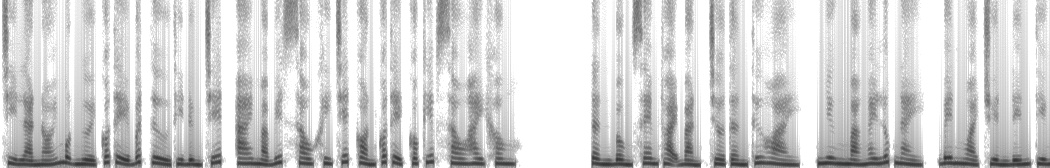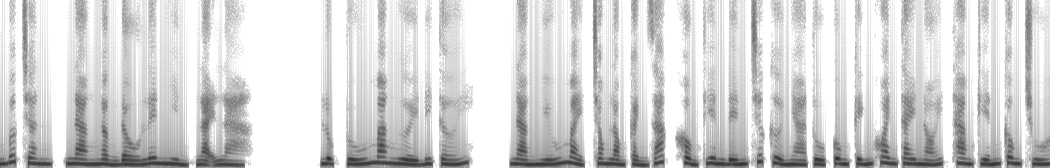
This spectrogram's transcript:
Chỉ là nói một người có thể bất tử thì đừng chết, ai mà biết sau khi chết còn có thể có kiếp sau hay không. Tần bồng xem thoại bản, chờ tần thư hoài, nhưng mà ngay lúc này, bên ngoài truyền đến tiếng bước chân, nàng ngẩng đầu lên nhìn, lại là. Lục tú mang người đi tới, Nàng nhíu mày trong lòng cảnh giác khổng thiên đến trước cửa nhà tù cung kính khoanh tay nói tham kiến công chúa.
